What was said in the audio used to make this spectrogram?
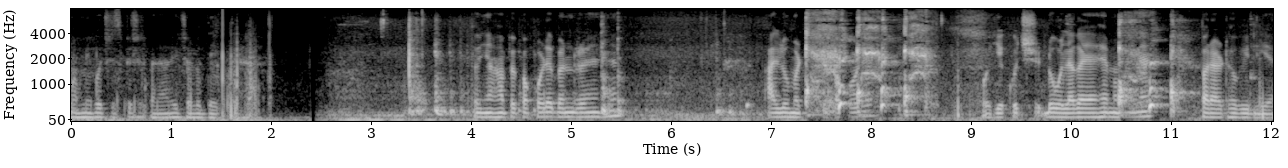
मम्मी कुछ स्पेशल बना रही चलो देखते हैं। तो यहाँ पे पकोड़े बन रहे हैं। आलू मटर के पकोड़े। और ये कुछ डो लगाया है मम्मी ने। पराठों के लिए।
